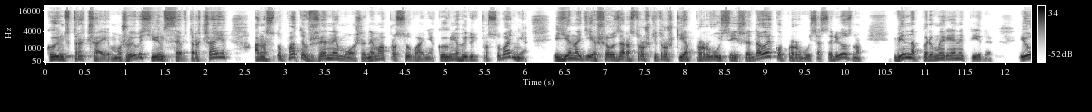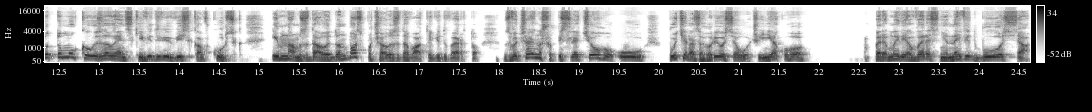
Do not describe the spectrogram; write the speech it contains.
коли він втрачає можливість, він все втрачає, а наступати вже не може. Нема просування. Коли в нього йдуть просування, і є надія, що зараз трошки-трошки я прорвуся і ще далеко прорвуся, серйозно, він на перемир'я не піде. І от тому, коли Зеленський відвів війська в Курськ і нам здали Донбас, почали здавати відверто. Звичайно, що після цього у Путіна загорілися очі. Ніякого перемир'я в вересні не відбулося.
